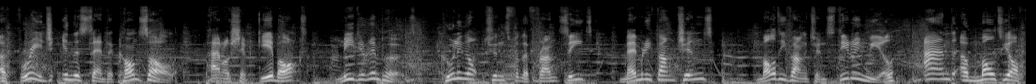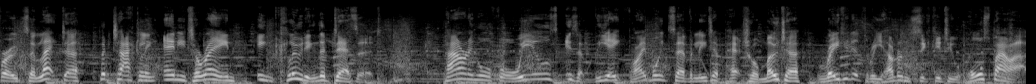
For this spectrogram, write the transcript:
a fridge in the center console, paddle shift gearbox, media input, cooling options for the front seat, memory functions, multifunction steering wheel, and a multi-off-road selector for tackling any terrain, including the desert. Powering all four wheels is a V8 5.7 litre petrol motor rated at 362 horsepower.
